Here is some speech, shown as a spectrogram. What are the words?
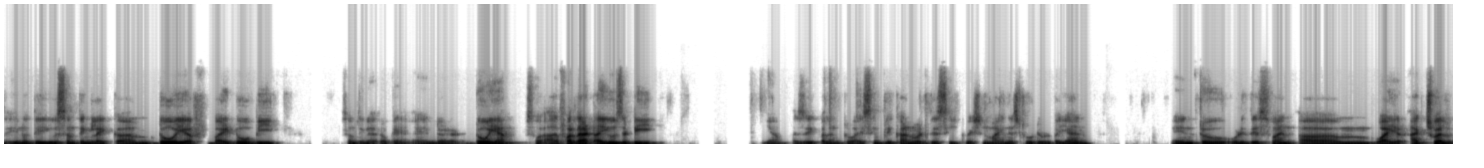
you know, they use something like um, dou f by do b, something like that, okay? And uh, dou m. So uh, for that, I use the d yeah, is equivalent to, I simply convert this equation minus 2 divided by n into what is this one um, wire actual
